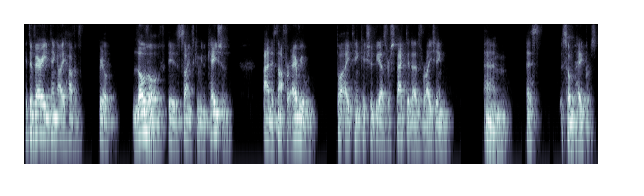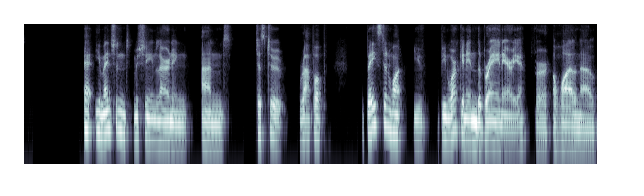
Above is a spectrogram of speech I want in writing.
it's a very thing I have a real love of is science communication, and it's not for everyone. But I think it should be as respected as writing um, mm. as some papers. Uh, you mentioned machine learning, and just to wrap up, based on what you've been working in the brain area for a while now,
